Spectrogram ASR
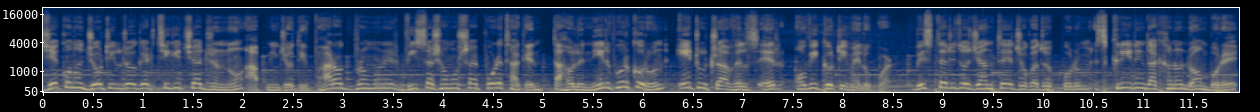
যে কোনো জটিল রোগের চিকিৎসার জন্য আপনি যদি ভারত ভ্রমণের ভিসা সমস্যায় পড়ে থাকেন, তাহলে নির্ভর করুন এ টু ট্রাভেলস এর অভিজ্ঞ টিমের উপর। বিস্তারিত জানতে যোগাযোগ করুন স্ক্রিনে দেখানো নম্বরে,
